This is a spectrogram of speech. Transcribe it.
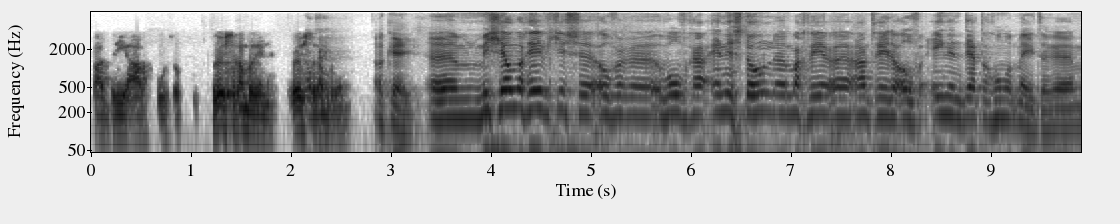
paar driejarige koers opzoeken. Rustig aan beginnen. Rustig aan beginnen. Oké, ehm, Michel nog eventjes eh, over eh Wolfga. Ennis Stone eh, mag weer aantreden over 3100 meter. Ehm,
